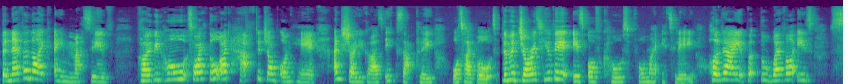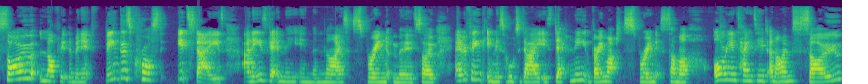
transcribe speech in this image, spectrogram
but never like a massive clothing haul so I thought I'd have to jump on here and show you guys exactly what I bought. The majority of it is of course for my Italy holiday but the weather is so lovely at the minute. Fingers crossed it stays and it is getting me in the nice spring mood. So everything in this haul today is definitely very much spring, summer orientated and I'm so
